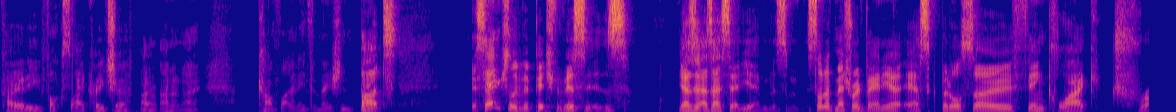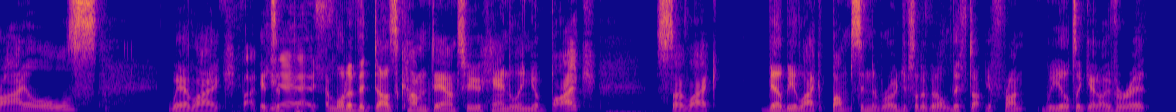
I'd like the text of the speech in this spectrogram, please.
coyote fox-like creature. I, I don't know. Can't find any information, but essentially the pitch for this is. As, as I said, yeah, sort of Metroidvania esque, but also think like Trials, where like Fuck it's yes. a, a lot of it does come down to handling your bike. So like there'll be like bumps in the road. You've sort of got to lift up your front wheel to get over it.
